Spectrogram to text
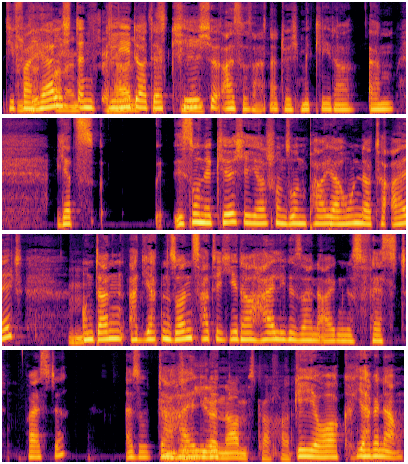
die Wie verherrlichten Glieder der verherrlichtes Glied? Kirche, also es hat natürlich Mitglieder. Ähm, jetzt ist so eine Kirche ja schon so ein paar Jahrhunderte alt Mhm. und dann, die hatten sonst hatte jeder Heilige sein eigenes Fest, weißt du? Also der So wie jeder Heilige einen Namenstag hat. Georg, ja genau.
